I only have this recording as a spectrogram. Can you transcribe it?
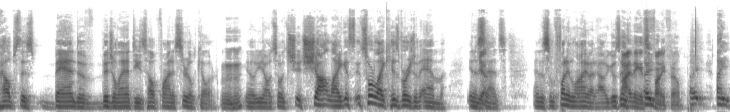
helps this band of vigilantes help find a serial killer. Mm-hmm. You know, you know. So it's it's shot like it's it's sort of like his version of M in a Yeah. sense. And there's some funny line about how he goes. I think it's a funny film. I, I,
